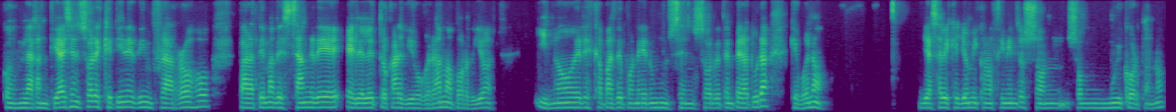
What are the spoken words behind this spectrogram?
Con la cantidad de sensores que tiene de infrarrojo para temas de sangre, el electrocardiograma, por Dios. Y no eres capaz de poner un sensor de temperatura que, bueno, ya sabéis que yo mis conocimientos son, son muy cortos, ¿no?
